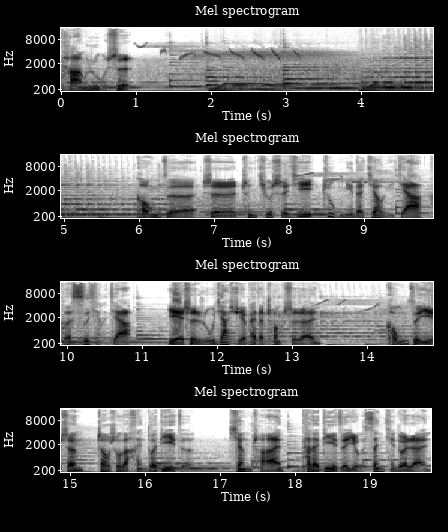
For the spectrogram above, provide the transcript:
堂入室。孔子是春秋时期著名的教育家和思想家，也是儒家学派的创始人。孔子一生招收了很多弟子，相传他的弟子有三千多人。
